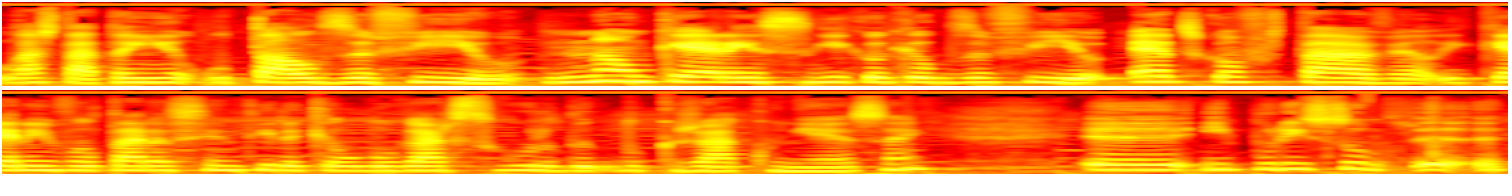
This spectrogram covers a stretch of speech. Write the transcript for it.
lá está, têm o tal desafio, não querem seguir com aquele desafio, é desconfortável e querem voltar a sentir aquele lugar seguro de, do que já conhecem, uh, e por isso uh,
